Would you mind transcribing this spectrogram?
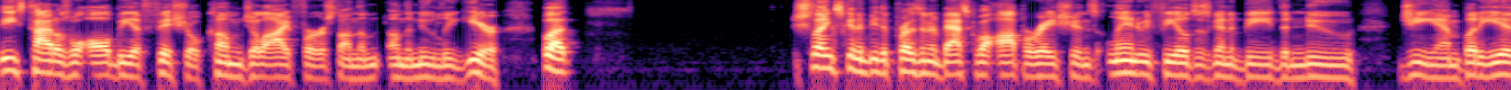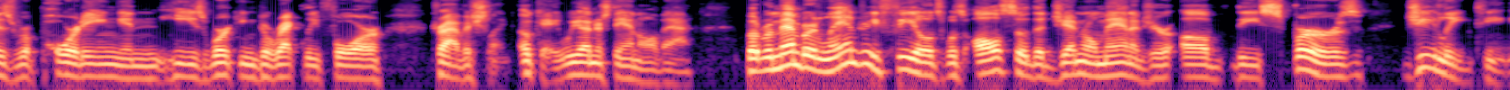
these titles will all be official come July 1st on the on the new league year. But Schlenk's going to be the president of basketball operations. Landry Fields is going to be the new GM, but he is reporting and he's working directly for Travis Schlenk. Okay, we understand all that. But remember, Landry Fields was also the general manager of the Spurs G League team.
